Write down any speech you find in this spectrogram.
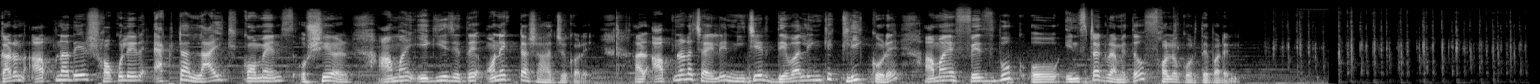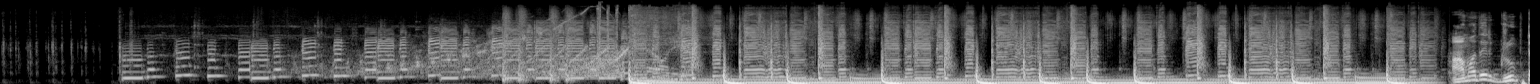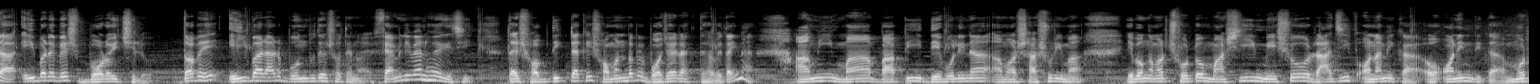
কারণ আপনাদের সকলের একটা লাইক কমেন্টস ও শেয়ার আমায় এগিয়ে যেতে অনেকটা সাহায্য করে। আর আপনারা চাইলে নিচের দেওয়া লিঙ্কে ক্লিক করে আমায় ফেসবুক ও ইনস্টাগ্রামেতেও ফলো করতে পারেন। আমাদের গ্রুপটা এইবারে বেশ বড়ই ছিল। তবে এইবার আর বন্ধুদের সাথে নয় ফ্যামিলি ম্যান হয়ে গেছি। তাই সব দিকটাকে সমানভাবে বজায় রাখতে হবে, তাই না? আমি, মা, বাপি, দেবলীনা, আমার শাশুড়ি মা এবং আমার ছোট মাসি, মেশো, রাজীব, অনামিকা ও অনিন্দিতা, মোট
